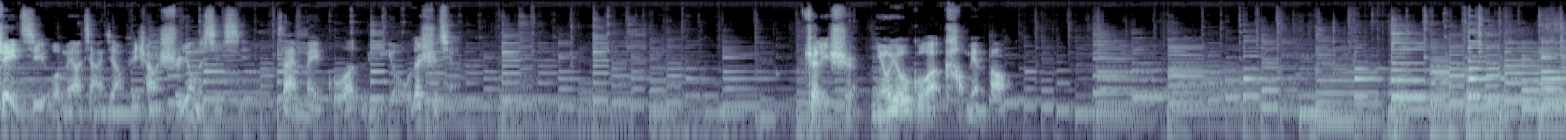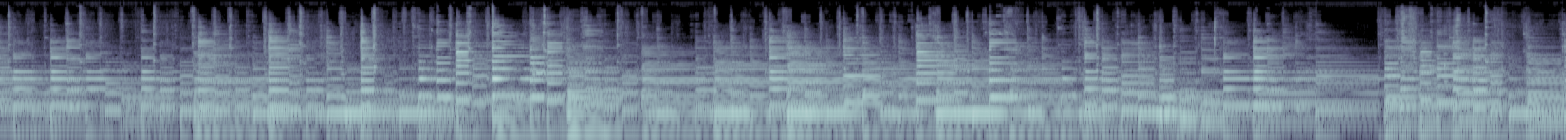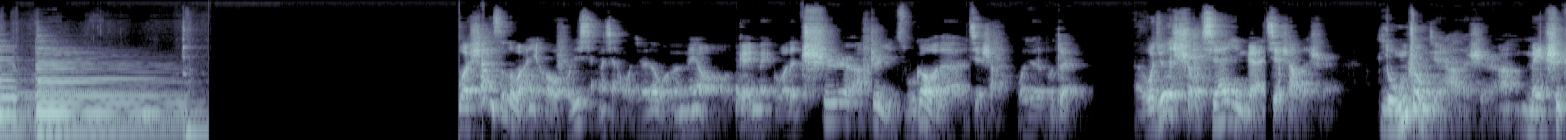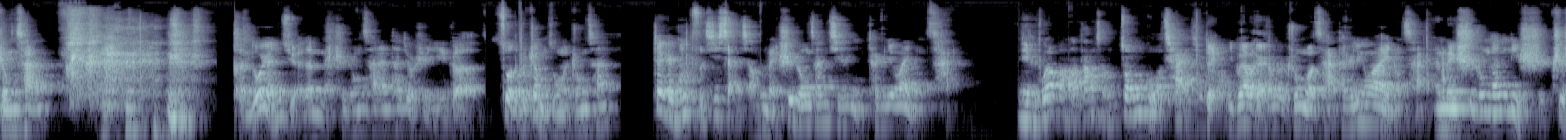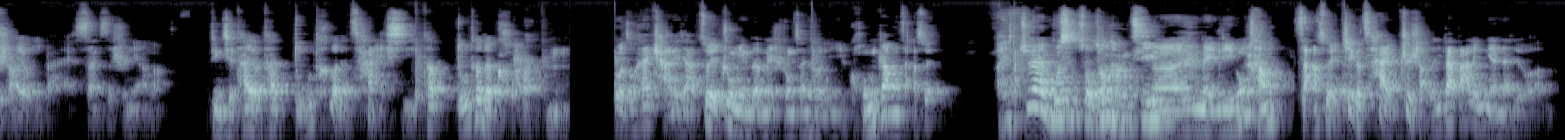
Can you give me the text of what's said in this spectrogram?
这一期我们要讲一讲非常实用的信息，在美国旅游的事情。这里是牛油果烤面包。吃啊是以足够的介绍，我觉得不对。呃，我觉得首先应该介绍的是，隆重介绍的是啊美式中餐。很多人觉得美式中餐它就是一个做的不正宗的中餐，但是你仔细想一想，美式中餐其实你它是另外一种菜。你不要把它当成中国菜就好。对你不要把它当做中国菜，它是另外一种菜。美式中餐的历史至少有一百三四十年了。并且它有它独特的菜系，它独特的口味儿。嗯，我昨天还查了一下，最著名的美食中餐叫做李鸿章杂碎。哎，居然不是左宗棠鸡。呃，美李鸿章杂碎这个菜至少在一八八零年代就有了。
